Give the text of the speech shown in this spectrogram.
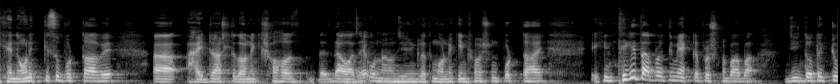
এখানে অনেক কিছু পড়তে হবে। হাইড্রা আসলে তো অনেক সহজ দেওয়া যায়। অন্যান্য জিনিসগুলো তুমি অনেক ইনফরমেশন পড়তে হয়। এখান থেকে তারপরে তুমি একটা প্রশ্ন পাবা। যিনি তত একটু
